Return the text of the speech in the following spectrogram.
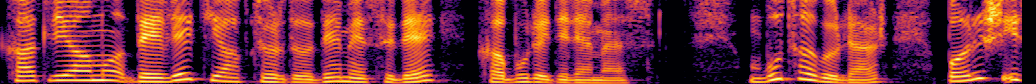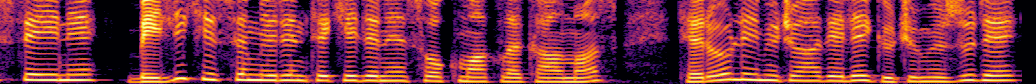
katliamı devlet yaptırdığı demesi de kabul edilemez. Bu tavırlar barış isteğini belli kesimlerin tekeline sokmakla kalmaz, terörle mücadele gücümüzü de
